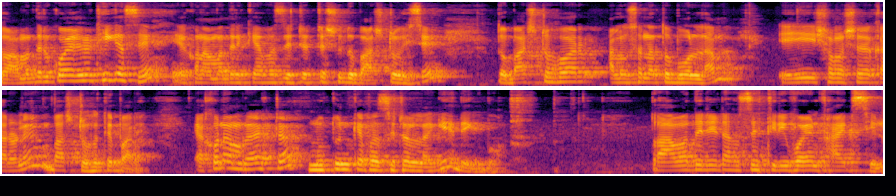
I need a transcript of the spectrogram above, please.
তো আমাদের কয়েলটা ঠিক আছে, এখন আমাদের ক্যাপাসিটারটা শুধু বাষ্ট হয়েছে তো বাষ্ট হওয়ার আলোচনা তো বললাম, এই সমস্যার কারণে বাষ্ট হতে পারে। এখন আমরা একটা নতুন ক্যাপাসিটার লাগিয়ে দেখব। তো আমাদের এটা হচ্ছে থ্রি পয়েন্ট ফাইভ ছিল,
